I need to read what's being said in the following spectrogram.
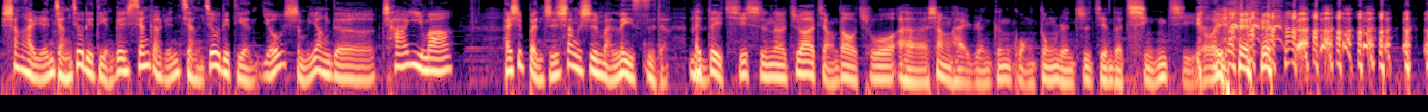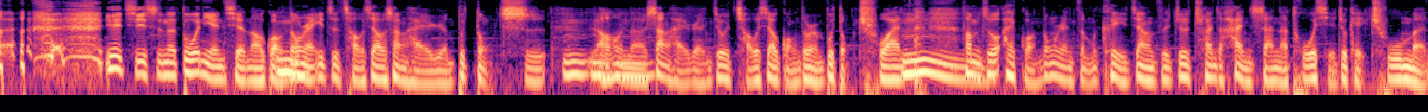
上海人讲究的点跟香港人讲究的点有什么样的差异吗？还是本质上是蛮类似的？哎、欸，对，其实呢就要讲到说，呃，上海人跟广东人之间的情结哦。因为其实呢，多年前呢，广东人一直嘲笑上海人不懂吃，嗯，然后呢，上海人就嘲笑广东人不懂穿，嗯，他们说，哎，广东人怎么可以这样子，就是穿着汗衫啊、拖鞋就可以出门？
